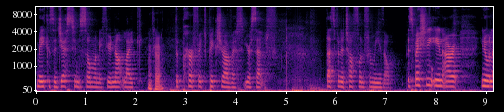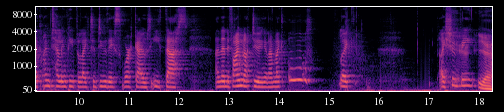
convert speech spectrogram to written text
make a suggestion to someone if you're not like Okay. the perfect picture of it yourself. That's been a tough one for me though, especially in our, you know, like I'm telling people like to do this, work out, eat that, and then if I'm not doing it, I'm like, oh, like I should be. Yeah.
